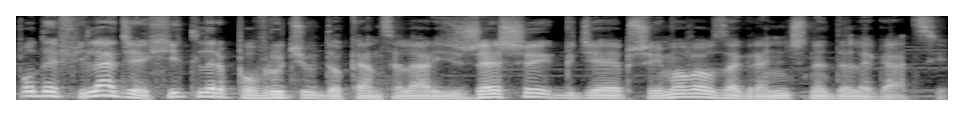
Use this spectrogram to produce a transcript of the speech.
Po defiladzie Hitler powrócił do kancelarii Rzeszy, gdzie przyjmował zagraniczne delegacje.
